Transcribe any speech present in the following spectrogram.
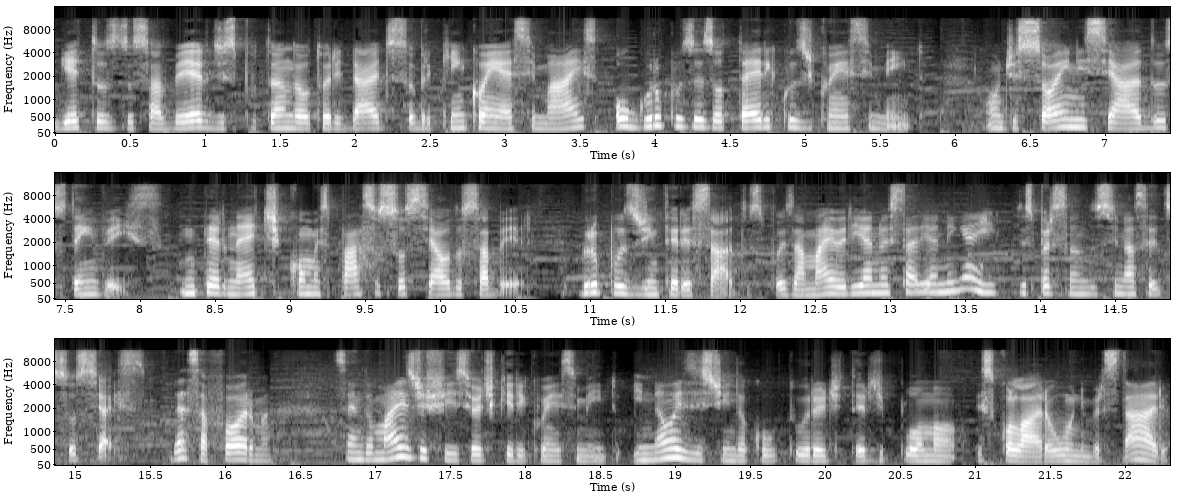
Guetos do saber disputando autoridade sobre quem conhece mais ou grupos esotéricos de conhecimento, onde só iniciados têm vez. Internet como espaço social do saber. Grupos de interessados, pois a maioria não estaria nem aí, dispersando-se nas redes sociais. Dessa forma, sendo mais difícil adquirir conhecimento e não existindo a cultura de ter diploma escolar ou universitário,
